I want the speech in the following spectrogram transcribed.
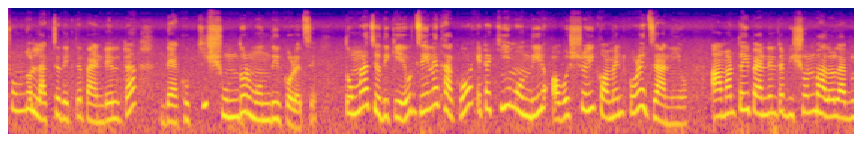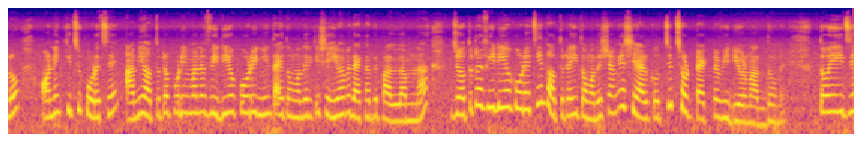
সুন্দর লাগছে দেখতে প্যান্ডেলটা। দেখো কি সুন্দর মন্দির করেছে। তোমরা যদি কেউ জেনে থাকো এটা কি মন্দির, অবশ্যই কমেন্ট করে জানিও। আমার তো এই প্যান্ডেলটা ভীষণ ভালো লাগল, অনেক কিছু করেছে। আমি অতটা পরিমাণে ভিডিও করিনি, তাই তোমাদেরকে সেইভাবে দেখাতে পারলাম না। যতটা ভিডিও করেছি, ততটাই তোমাদের সঙ্গে শেয়ার করছি ছোট্ট একটা ভিডিওর মাধ্যমে। তো এই যে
